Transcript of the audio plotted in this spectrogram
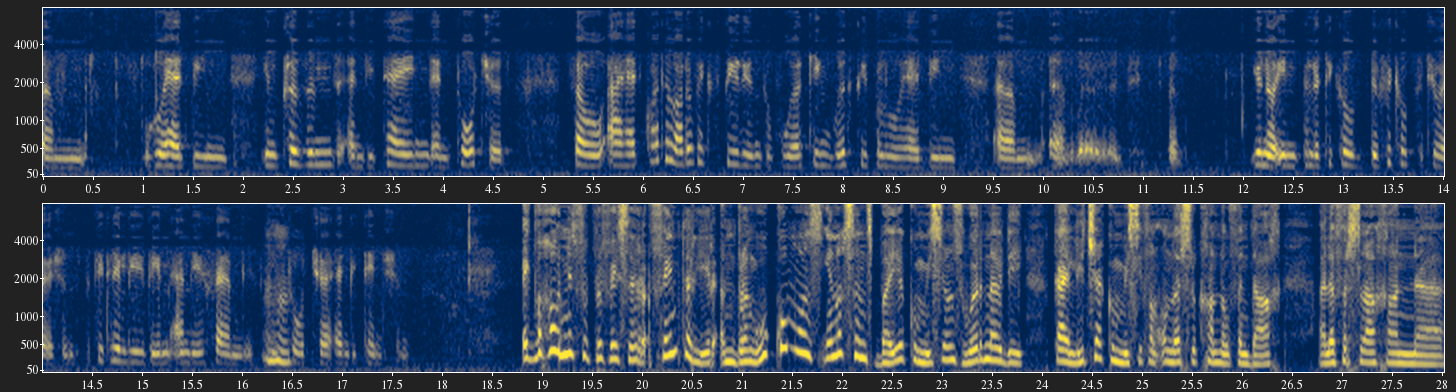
um, who had been imprisoned and detained and tortured. So I had quite a lot of experience of working with people who had been, um, uh, uh, you know, in political difficult situations, particularly them and their families, mm-hmm. torture and detention. Ek wil gou net vir professor Venter hier inbring. Hoe kom ons enigstens by 'n kommissie? Ons hoor nou die Kailicha kommissie van ondersoek gaan nou vandag hulle verslag aan uh,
